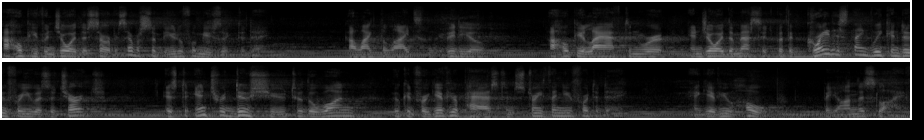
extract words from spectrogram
I hope you've enjoyed the service. There was some beautiful music today. I like the lights and the video. I hope you laughed and were enjoyed the message. But the greatest thing we can do for you as a church is to introduce you to the one who can forgive your past and strengthen you for today and give you hope beyond this life,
